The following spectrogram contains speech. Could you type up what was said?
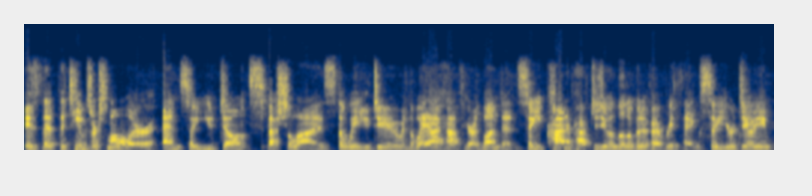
is that the teams are smaller. And so you don't specialize the way you do in the way I have here in London. So, you kind of have to do a little bit of everything. So, you're doing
